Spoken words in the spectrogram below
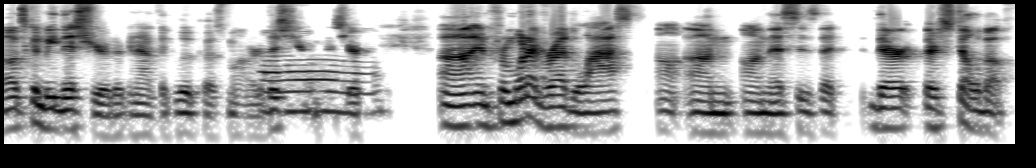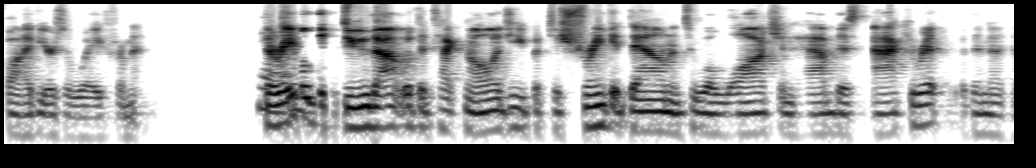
Oh, it's going to be this year. They're going to have the glucose monitor this year, this year. Oh. Uh, and from what I've read last on on this is that they're they're still about five years away from it. Yeah. They're able to do that with the technology, but to shrink it down into a watch and have this accurate within a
